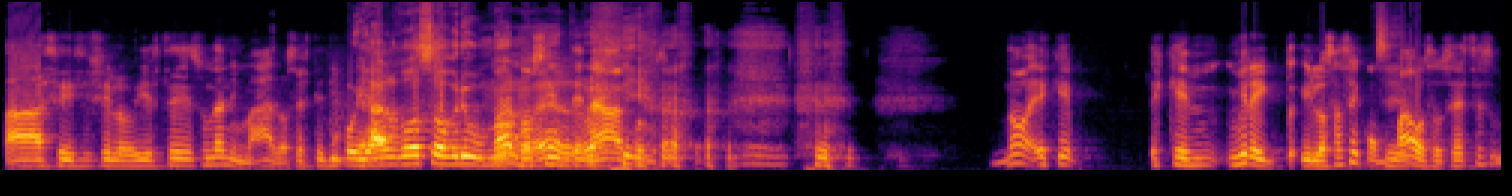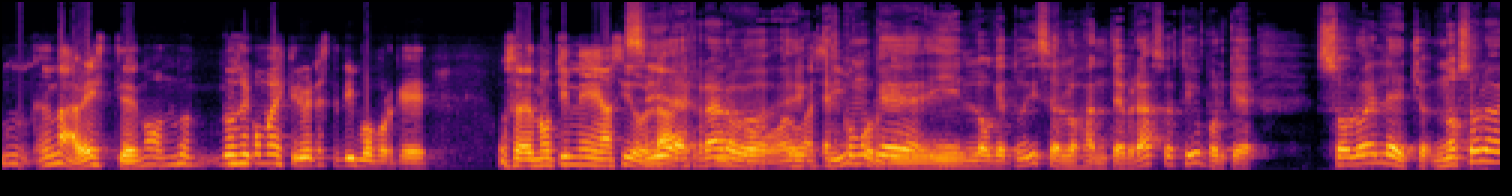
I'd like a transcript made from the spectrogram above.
Ah, sí, sí, sí, lo vi. Este es un animal, o sea, este tipo ya. algo sobrehumano, no, no siente nada. no, es que es que, mira, y, los hace con pausa, o sea, este es, una bestia, no, no, no, sé cómo describir este tipo porque o sea, no tiene ácido sí, es raro. es como que, y lo que tú dices, los antebrazos, tío, porque solo el hecho, no solo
